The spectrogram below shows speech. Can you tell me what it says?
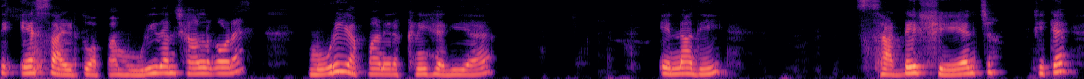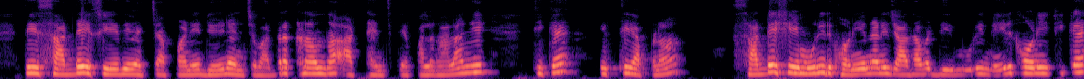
ਤੇ ਇਸ ਸਾਈਡ ਤੋਂ ਆਪਾਂ ਮੂਰੀ ਦਾ ਨਿਸ਼ਾਨ ਲਗਾਉਣਾ ਹੈ। ਮੂਰੀ ਆਪਾਂ ਨੇ ਰੱਖਣੀ ਹੈਗੀ ਹੈ ਇਹਨਾਂ ਦੀ 6.5 ਇੰਚ, ਠੀਕ ਹੈ? ਤੇ 6.5 ਦੇ ਵਿੱਚ ਆਪਾਂ ਨੇ 1.5 ਇੰਚ ਵੱਧ ਰੱਖਣਾ ਹੁੰਦਾ 8 ਇੰਚ ਤੇ ਆਪਾਂ ਲਗਾ ਲਾਂਗੇ, ਠੀਕ ਹੈ? ਇੱਥੇ ਆਪਣਾ 6.5 ਮੂਰੀ ਦਿਖਾਉਣੀ ਇਹਨਾਂ ਨੇ ਜ਼ਿਆਦਾ ਵੱਡੀ ਮੂਰੀ ਨਹੀਂ ਰਖਾਉਣੀ, ਠੀਕ ਹੈ?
